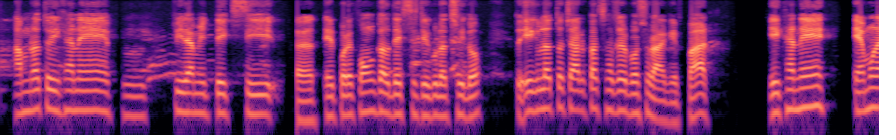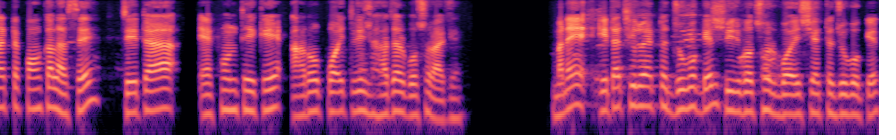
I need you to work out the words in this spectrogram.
আমরা তো এখানে পিরামিড দেখছি এরপরে কঙ্কাল দেখছি যেগুলো ছিল। তো এগুলা তো চার পাঁচ হাজার বছর আগে বাট এখানে এমন একটা কঙ্কাল আছে যেটা এখন থেকে আরও পঁয়ত্রিশ হাজার বছর আগে। মানে এটা ছিল একটা যুবকের, বিশ বছর বয়সী একটা যুবকের।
